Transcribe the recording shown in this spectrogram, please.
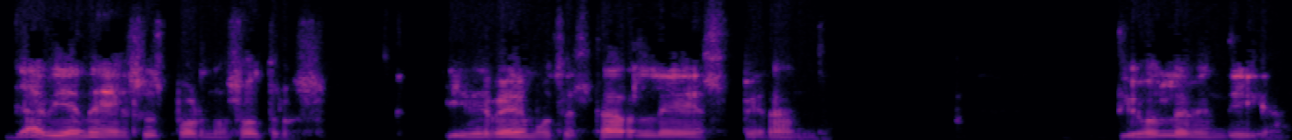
ya viene Jesús por nosotros y debemos estarle esperando. Dios le bendiga.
